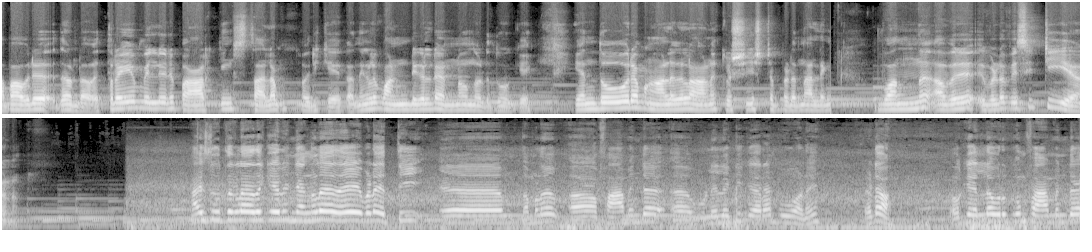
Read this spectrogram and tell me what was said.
അപ്പോൾ അവർ ഇതുണ്ടോ? ഇത്രയും വലിയൊരു പാർക്കിംഗ് സ്ഥലം ഒരുക്കിയേക്കാം. നിങ്ങൾ വണ്ടികളുടെ എണ്ണം ഒന്ന് എടുത്ത് നോക്കിയേ. എന്തോരം ആളുകളാണ് കൃഷി ഇഷ്ടപ്പെടുന്ന അല്ലെങ്കിൽ വന്ന് അവർ ഇവിടെ വിസിറ്റ് ചെയ്യുകയാണ് ഹായ് സുഹൃത്തുക്കളെ അതൊക്കെയായാലും ഞങ്ങൾ ഇവിടെ എത്തി. നമ്മൾ ഫാമിന്റെ ഉള്ളിലേക്ക് കയറാൻ പോവാണ്. കേട്ടോ? ഓക്കെ എല്ലാവർക്കും ഫാമിന്റെ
